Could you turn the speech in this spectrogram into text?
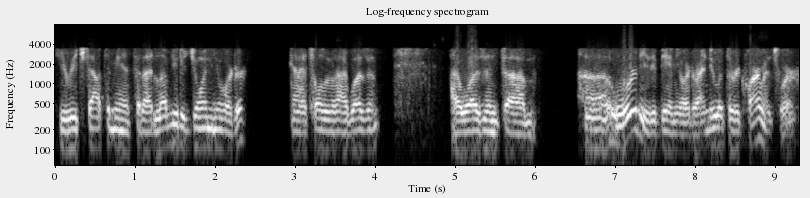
he reached out to me and said, "I'd love you to join the order." And I told him that I wasn't I wasn't um, uh, worthy to be in the order. I knew what the requirements were.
